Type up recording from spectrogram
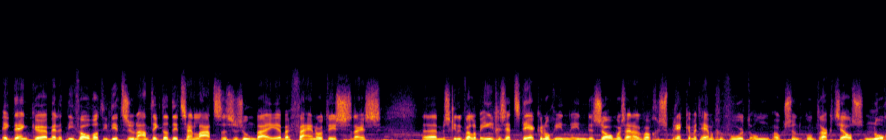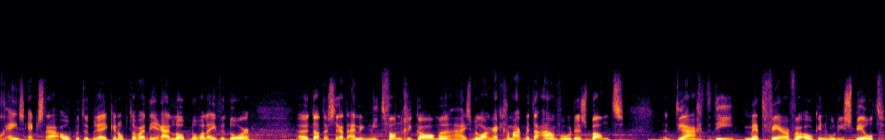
Ik denk uh, met het niveau wat hij dit seizoen aantikt dat dit zijn laatste seizoen bij, bij Feyenoord is. Daar is uh, misschien ook wel op ingezet. Sterker nog, in, in de zomer zijn ook wel gesprekken met hem gevoerd om ook zijn contract zelfs nog eens extra open te breken en op te waarderen. Hij loopt nog wel even door. Uh, dat is er uiteindelijk niet van gekomen. Hij is belangrijk gemaakt met de aanvoerdersband. Draagt die met verven ook in hoe hij speelt.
